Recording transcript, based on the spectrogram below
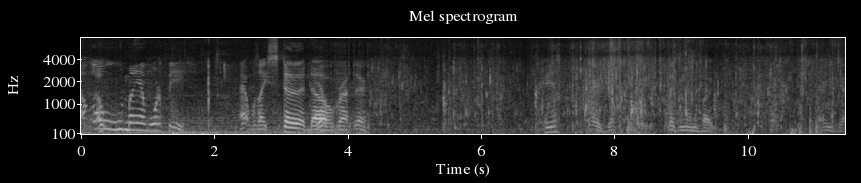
Oh, man, what a fish. That was a stud dog right there. There he you go. Flip him in the boat. There you go.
